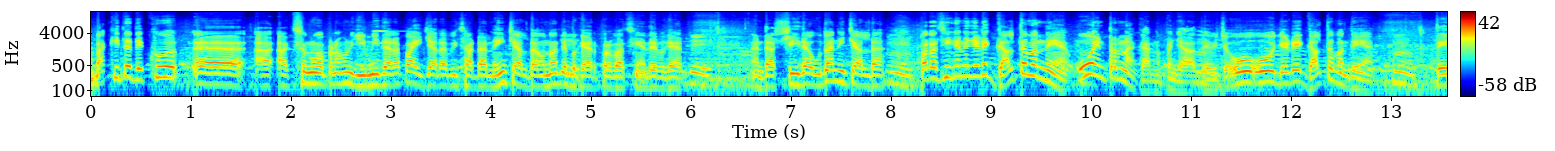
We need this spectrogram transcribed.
ਬਾਕੀ ਤਾਂ ਦੇਖੋ ਅਕਸਰ ਨੂੰ ਆਪਣਾ ਹੁਣ ਜ਼ਿਮੀਦਾਰਾ ਭਾਈਚਾਰਾ ਵੀ ਸਾਡਾ ਨਹੀਂ ਚੱਲਦਾ ਉਹਨਾਂ ਦੇ ਬਗੈਰ ਪ੍ਰਵਾਸੀਆਂ ਦੇ ਬਗੈਰ। ਇੰਡਸਟਰੀ ਦਾ ਉਹਦਾ ਨਹੀਂ ਚੱਲਦਾ ਪਰ ਅਸੀਂ ਕਹਿੰਦੇ ਜਿਹੜੇ ਗਲਤ ਬੰਦੇ ਆ ਉਹ ਐਂਟਰ ਨਾ ਕਰਨ ਪੰਜਾਬ ਦੇ ਵਿੱਚ ਉਹ ਉਹ ਜਿਹੜੇ ਗਲਤ ਬੰਦੇ ਆ ਤੇ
